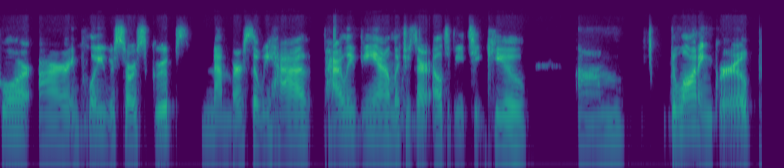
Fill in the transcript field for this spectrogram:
for our employee resource groups members. So we have Powerly VM, which is our LGBTQ um, belonging group.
